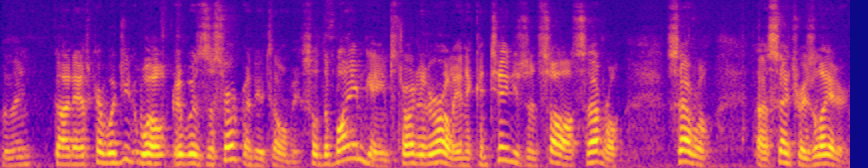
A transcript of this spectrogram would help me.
And then God asked her, "What'd you?" Well, it was the serpent who told me. So the blame game started early, and it continues in Saul several several uh, centuries later.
